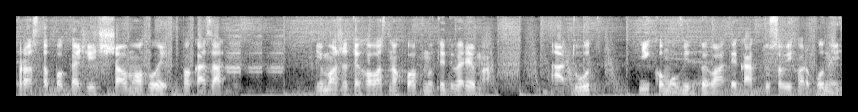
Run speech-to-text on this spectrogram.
просто покажіть, що могли показати. І можете голосно хлопнути дверима. А тут нікому відбивати кактусові горбуни.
